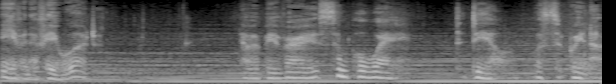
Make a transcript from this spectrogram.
even if he would, there would be a very simple way to deal with Sabrina.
